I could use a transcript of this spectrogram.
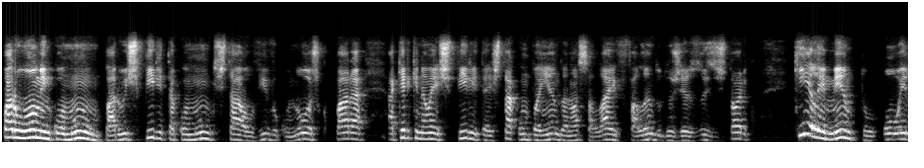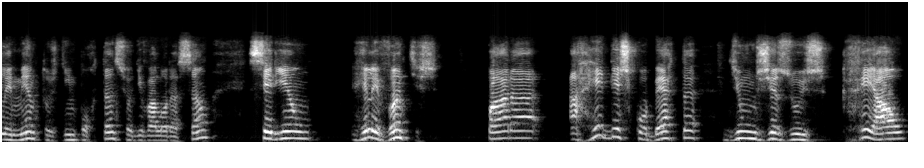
para o homem comum, para o espírita comum que está ao vivo conosco, para aquele que não é espírita está acompanhando a nossa live falando do Jesus histórico, que elemento ou elementos de importância ou de valoração seriam relevantes para a redescoberta de um Jesus real,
